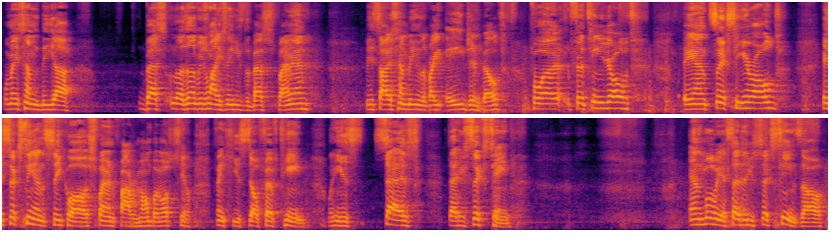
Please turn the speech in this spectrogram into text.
what makes him the uh, best. Another reason why I think he's the best Spider-Man besides him being the right age and build for a 15 year old and 16 year old. He's 16 in the sequel Spider-Man Far From Home, but most people think he's still 15 when he says that he's 16. In the movie, it says he's 16, so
